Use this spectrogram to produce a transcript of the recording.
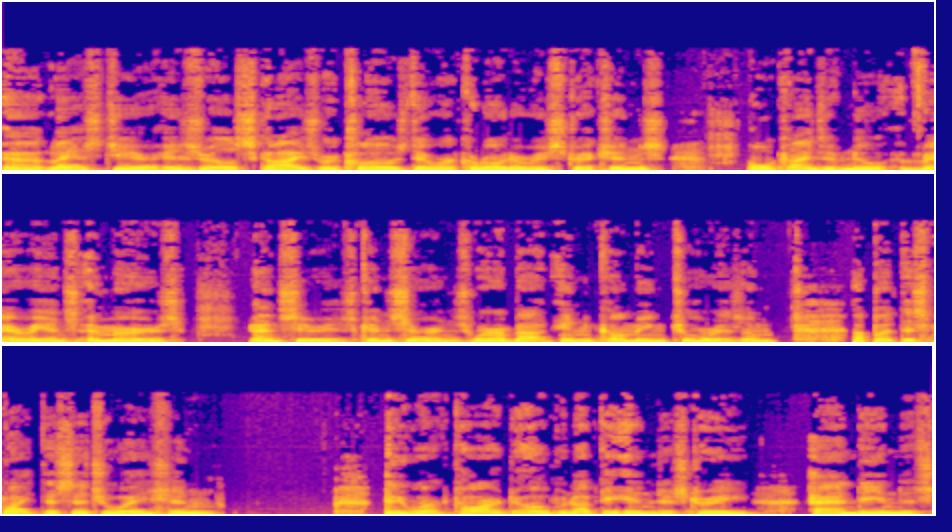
Uh, last year, Israel's skies were closed. There were corona restrictions. All kinds of new variants emerged and serious concerns were about incoming tourism. Uh, but despite the situation, they worked hard to open up the industry, and the, indus-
